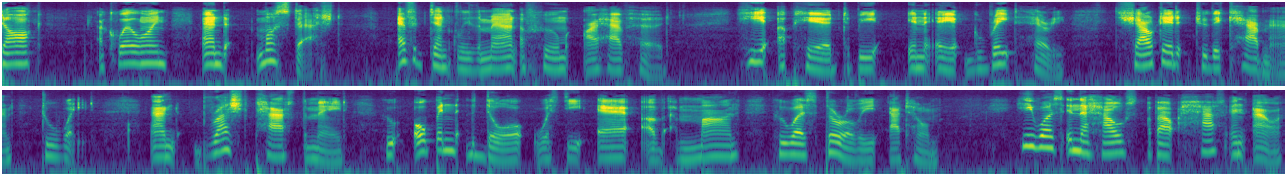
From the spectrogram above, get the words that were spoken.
dark, aquiline, and moustached, evidently the man of whom I have heard. He appeared to be in a great hurry, shouted to the cabman to wait, and brushed past the maid, who opened the door with the air of a man who was thoroughly at home. He was in the house about half an hour,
